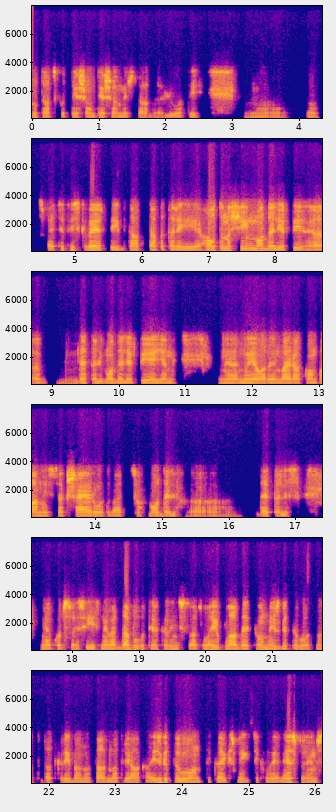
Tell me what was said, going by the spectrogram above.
nu, tāds, kur tiešām, tiešām ir tāda ļoti, nu, nu, specifiska vērtība. Tā, tāpat arī automašīnu modeļi ir, pie, detaļu modeļi ir pieejami. Nu jau arvien vairāk kompānijas sāk šērot vecu modeļu detaļas, ja, kuras vairs īsti nevar dabūt, ja, ka viņas var lejuplādēt un izgatavot, nu, tad atkarībā no tāda materiāla, kā izgatavo un tik veiksmīgi, cik nu vien iespējams,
